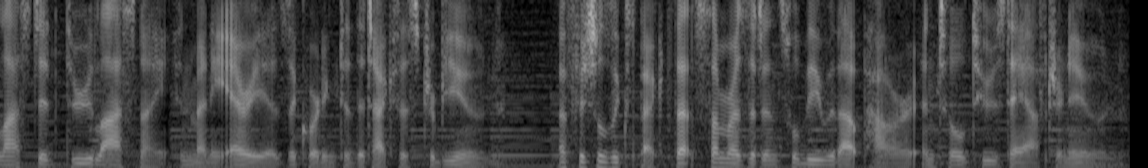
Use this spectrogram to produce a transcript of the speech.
lasted through last night in many areas according to the Texas Tribune. Officials expect that some residents will be without power until Tuesday afternoon.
